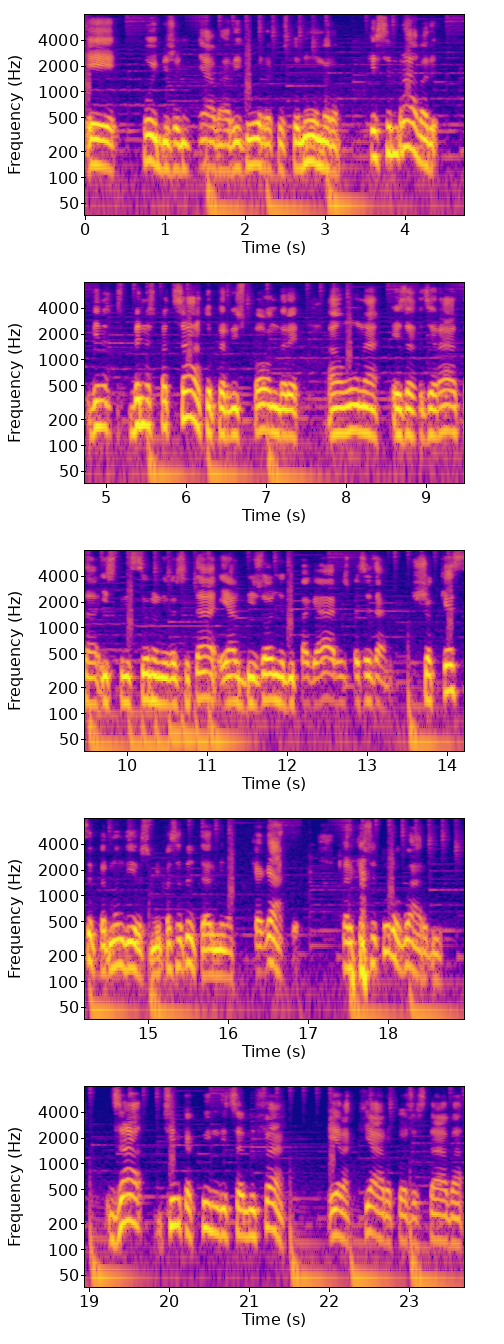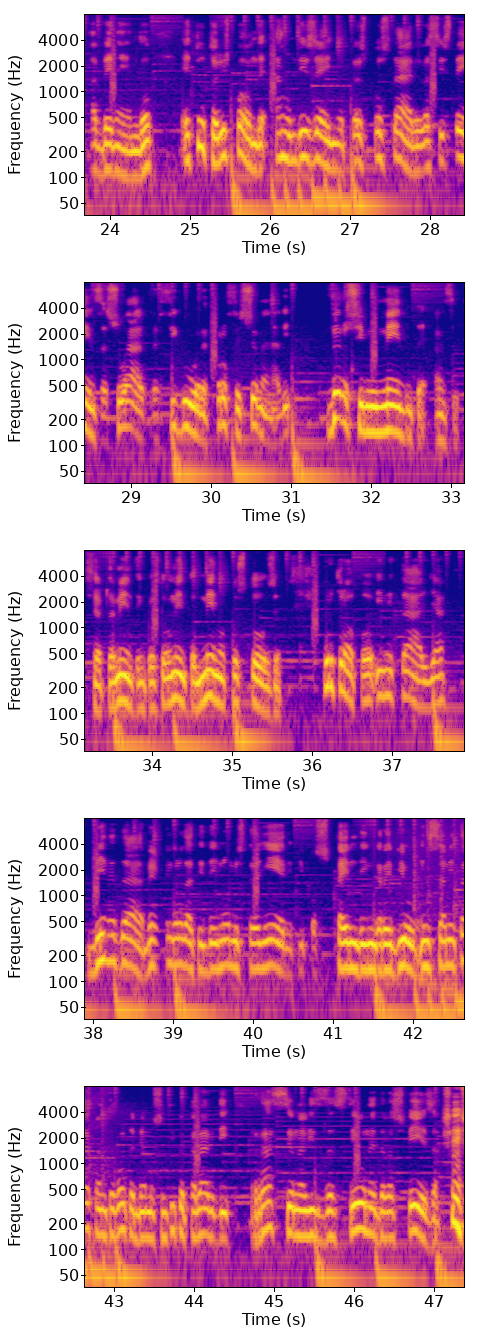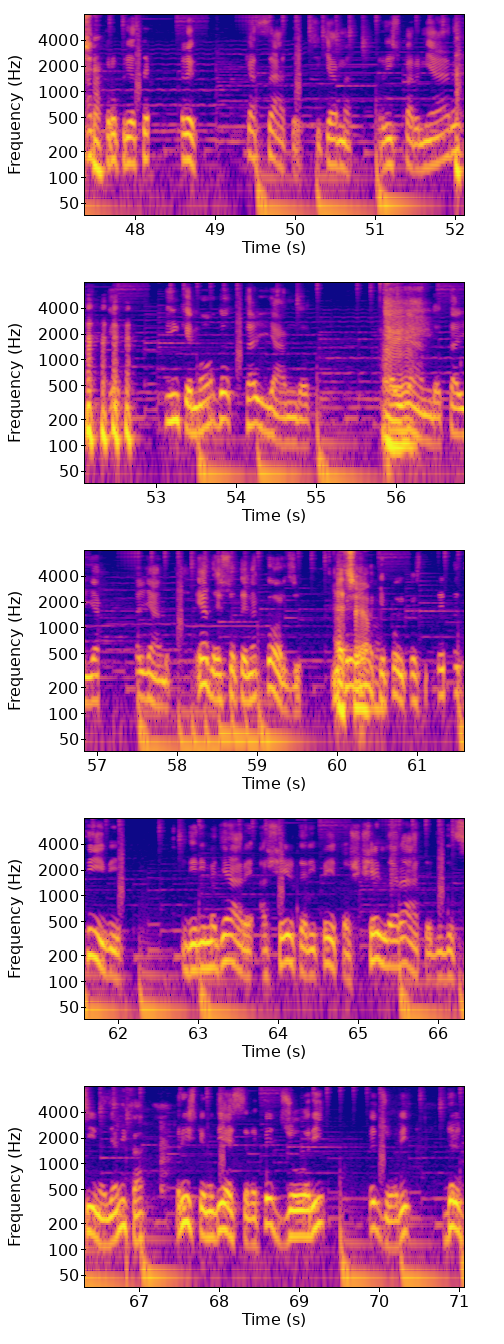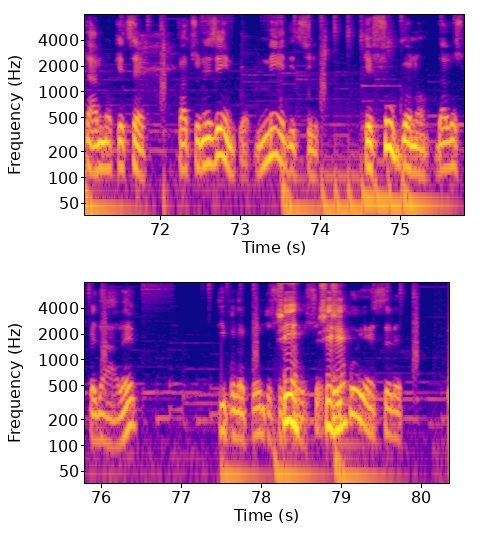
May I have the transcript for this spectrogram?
e poi bisognava ridurre questo numero che sembrava viene, venne spacciato per rispondere a una esagerata iscrizione all'università e al bisogno di pagare gli specializzanti. Sciocchezze per non dire, se mi passate il termine, cagate. Perché se tu lo guardi, già circa 15 anni fa era chiaro cosa stava avvenendo e tutto risponde a un disegno per spostare l'assistenza su altre figure professionali verosimilmente, anzi certamente in questo momento meno costose. Purtroppo in Italia da, vengono dati dei nomi stranieri tipo spending review, in sanità quante volte abbiamo sentito parlare di razionalizzazione della spesa, sì, sì. appropriatezza, cazzate, si chiama risparmiare e in che modo? Tagliando, tagliando, tagliando, tagliando. E adesso te ne accorgi. Il eh problema certo. è che poi questi tentativi di rimediare a scelte, ripeto, scellerate di decine di anni fa, rischiano di essere peggiori, peggiori del danno che c'è. Faccio un esempio, medici che fuggono dall'ospedale, tipo dal pronto soccorso, sì, sì, per, sì. Poi essere,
